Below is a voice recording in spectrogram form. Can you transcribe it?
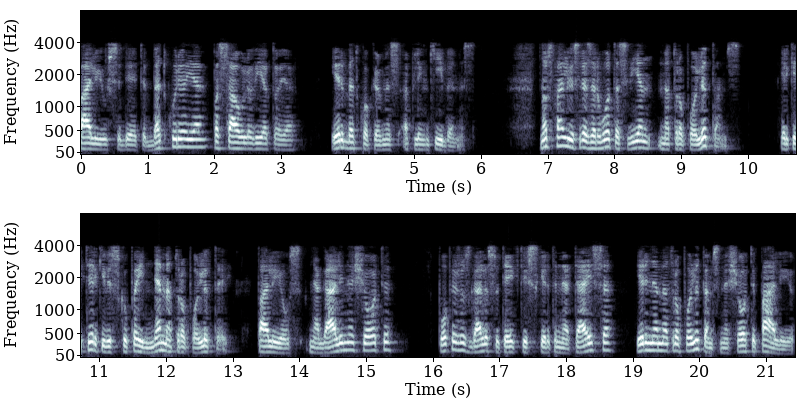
palijų užsidėti bet kurioje pasaulio vietoje ir bet kokiomis aplinkybėmis. Nors palijus rezervuotas vien metropolitams ir kiti arkiviskupai ne metropolitai palijaus negali nešioti, popiežius gali suteikti išskirtinę teisę ir ne metropolitams nešioti palijų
